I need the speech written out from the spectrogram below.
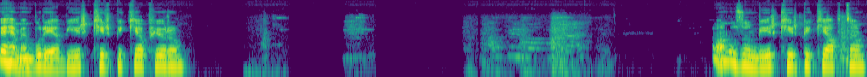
Ve hemen buraya bir kirpik yapıyorum. Hemen uzun bir kirpik yaptım.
